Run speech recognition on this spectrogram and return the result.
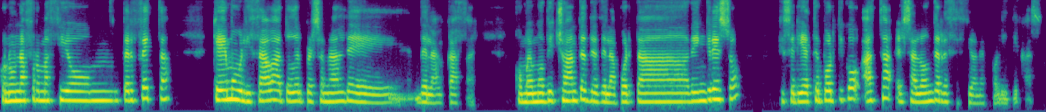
con una formación perfecta que movilizaba a todo el personal de, del Alcázar. Como hemos dicho antes, desde la puerta de ingreso, que sería este pórtico, hasta el salón de recepciones políticas.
